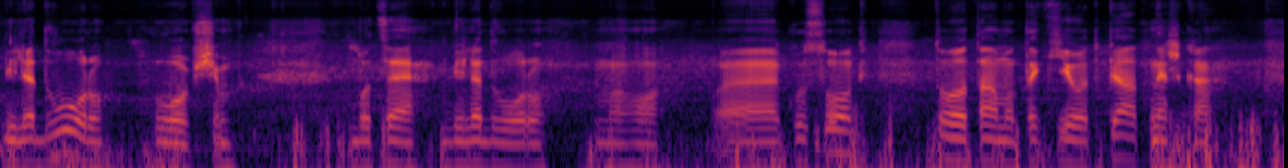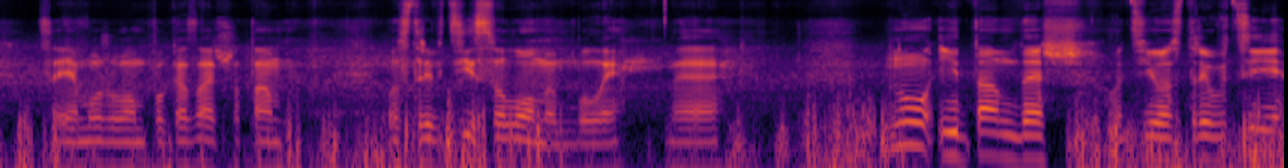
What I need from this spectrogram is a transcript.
біля двору, в общем, бо це біля двору мого кусок, то там отакі от п'ятнишка. Це я можу вам показати, що там острівці соломи були. Е, ну і там, де ж оці острівці,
